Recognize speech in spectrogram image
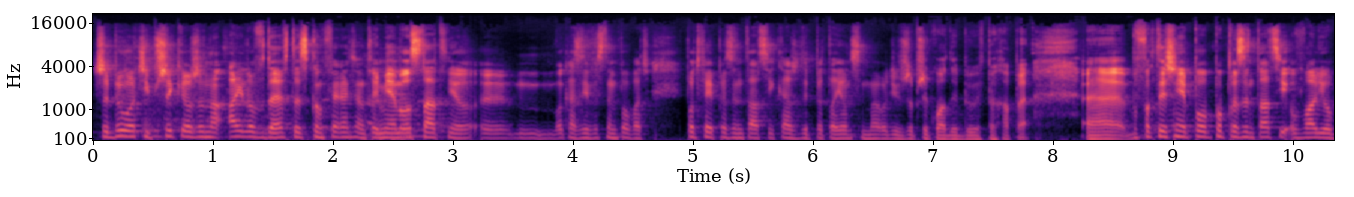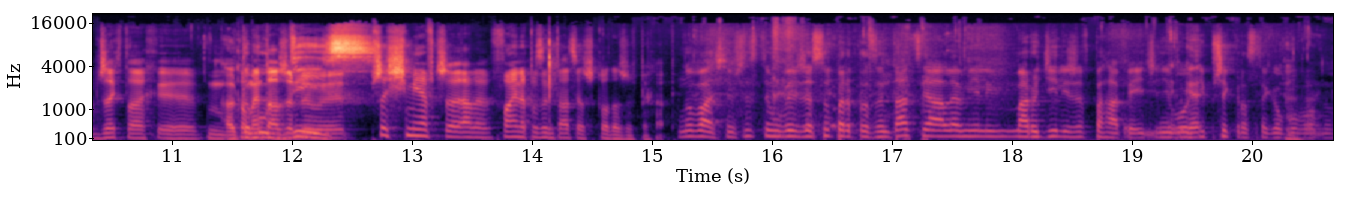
czy było ci przykro, że na I Love Dev, to jest konferencja, na której miałem ostatnio y, okazję występować, po twojej prezentacji każdy pytający marudził, że przykłady były w PHP. E, bo faktycznie po, po prezentacji o Wali Objektach y, komentarze był były prześmiewcze, ale fajna prezentacja, szkoda, że w PHP. No właśnie, wszyscy mówili, że super prezentacja. ale mieli, marudzili, że w PHP i czy nie było ci przykro z tego powodu?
